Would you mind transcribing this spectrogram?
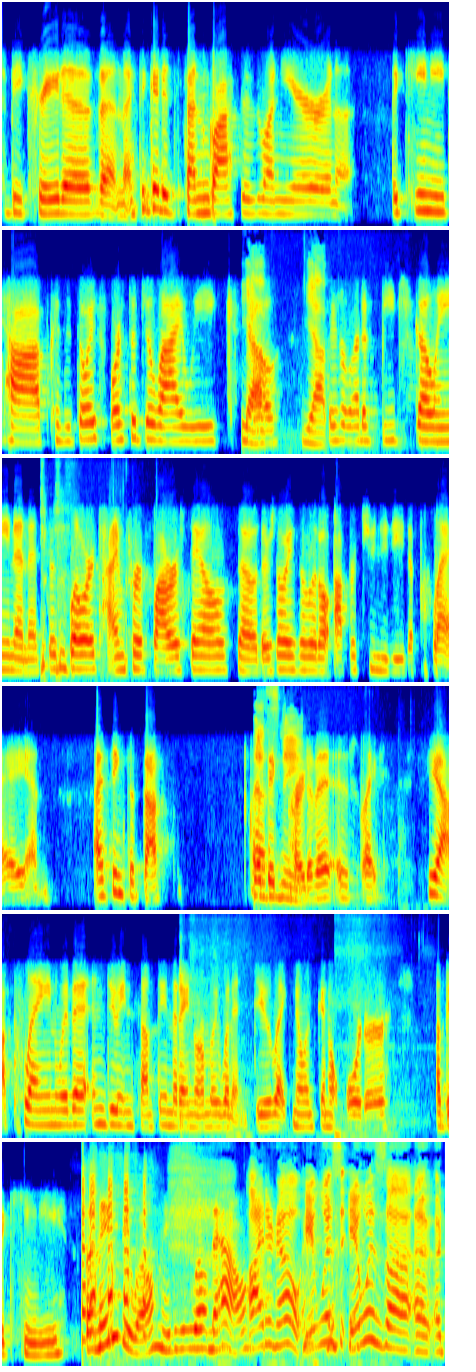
to be creative. And I think I did sunglasses one year and a bikini top because it's always Fourth of July week. So yeah. there's a lot of beach going and it's a slower time for flower sales. So there's always a little opportunity to play. And I think that that's a that's big neat. part of it is like, yeah, playing with it and doing something that I normally wouldn't do. Like no one's going to order a bikini, but maybe they will. Maybe they will now. I don't know. It was it was a, a, a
